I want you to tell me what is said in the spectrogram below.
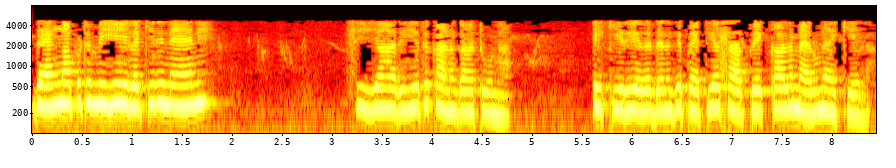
දැන් අපිට මෙහි එලකිරි නෑනේ. සීයා හරියට කනගාටු වුණා. ඒ කිරියල දෙනගේ පැටිය සර්පෙක් කාලා මැරුණයි කියලා.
